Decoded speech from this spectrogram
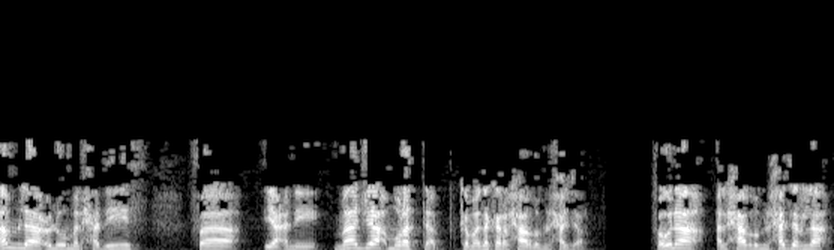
أملى علوم الحديث فيعني ما جاء مرتب كما ذكر الحافظ بن حجر. فهنا الحافظ بن حجر لا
